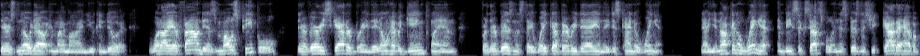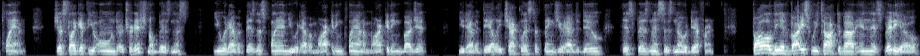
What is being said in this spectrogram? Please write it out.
there's no doubt in my mind you can do it. What I have found is most people, they're very scatterbrained. They don't have a game plan for their business. They wake up every day and they just kind of wing it. Now, you're not going to wing it and be successful in this business. You got to have a plan. Just like if you owned a traditional business, you would have a business plan, you would have a marketing plan, a marketing budget, you'd have a daily checklist of things you had to do. This business is no different. Follow the advice we talked about in this video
